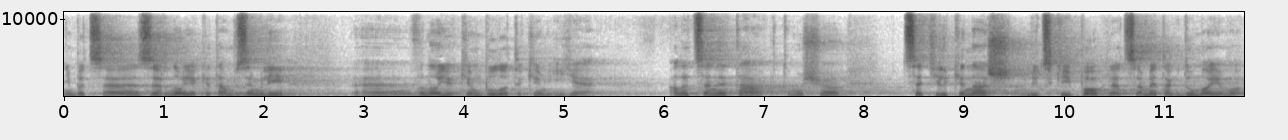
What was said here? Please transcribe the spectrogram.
Ніби це зерно, яке там в землі, е, воно яким було, таким і є. Але це не так, тому що це тільки наш людський погляд. Це ми так думаємо,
